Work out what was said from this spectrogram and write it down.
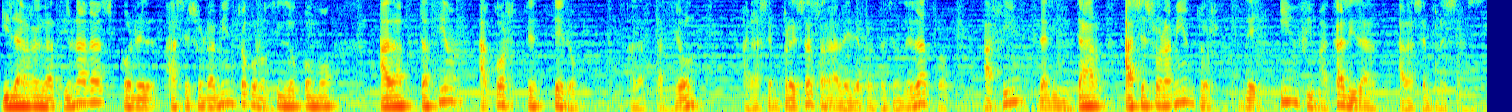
y las relacionadas con el asesoramiento conocido como adaptación a coste cero, adaptación a las empresas a la ley de protección de datos, a fin de limitar asesoramientos de ínfima calidad a las empresas.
